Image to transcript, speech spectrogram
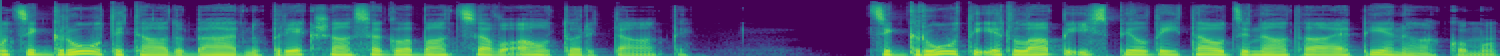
un cik grūti tādu bērnu priekšā saglabāt savu autoritāti cik grūti ir labi izpildīt audzinātāja pienākumu.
